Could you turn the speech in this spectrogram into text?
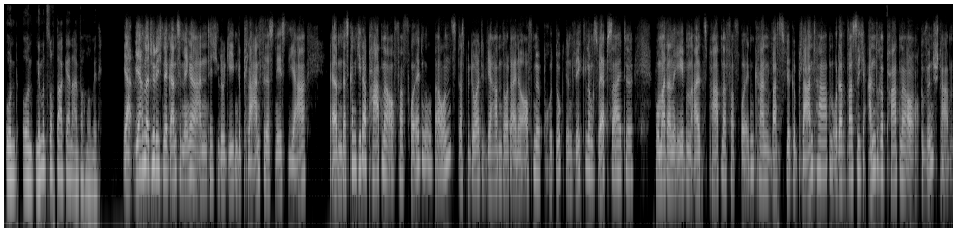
und, und? Nimm uns doch da gerne einfach mal mit. Ja, wir haben natürlich eine ganze Menge an Technologien geplant für das nächste Jahr. Ähm, das kann jeder Partner auch verfolgen bei uns. Das bedeutet, wir haben dort eine offene Produktentwicklungswebseite, wo man dann eben als Partner verfolgen kann, was wir geplant haben oder was sich andere Partner auch gewünscht haben.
